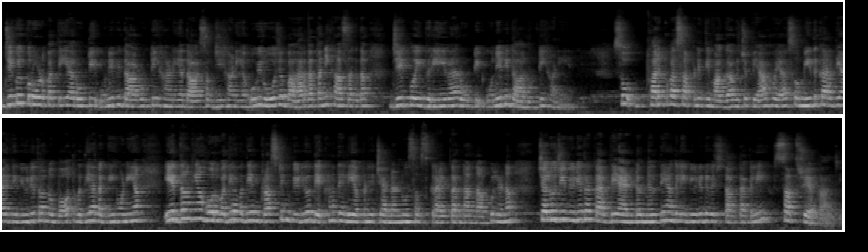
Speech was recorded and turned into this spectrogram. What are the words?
ਜੇ ਕੋਈ ਕਰੋੜਪਤੀ ਆ, ਰੋਟੀ ਉਹਨੇ ਵੀ ਦਾਲ ਰੋਟੀ ਖਾਣੀ ਆ, ਦਾਲ ਸਬਜ਼ੀ ਖਾਣੀ ਆ, ਉਹ ਵੀ ਰੋਜ਼ ਬਾਹਰ ਦਾ ਤਾਂ ਨਹੀਂ ਖਾ ਸਕਦਾ। ਜੇ ਕੋਈ ਗਰੀਬ ਹੈ, ਰੋਟੀ ਉਹਨੇ ਵੀ ਦਾਲ ਰੋਟੀ ਖਾਣੀ ਹੈ ਸੋ ਫ਼ਰਕ ਬਸ ਆਪਣੇ ਦਿਮਾਗਾਂ ਵਿੱਚ ਪਿਆ ਹੋਇਆ। ਸੋ ਉਮੀਦ ਕਰਦੇ ਹਾਂ ਅੱਜ ਦੀ ਵੀਡੀਓ ਤੁਹਾਨੂੰ ਬਹੁਤ ਵਧੀਆ ਲੱਗੀ ਹੋਣੀ ਆ। ਇਦਾਂ ਦੀਆਂ ਹੋਰ ਵਧੀਆ ਵਧੀਆ ਇੰਟਰਸਟਿੰਗ ਵੀਡੀਓ ਦੇਖਣ ਦੇ ਲਈ ਆਪਣੇ ਚੈਨਲ ਨੂੰ ਸਬਸਕ੍ਰਾਈਬ ਕਰਨਾ ਨਾ ਭੁੱਲਣਾ। ਚਲੋ ਜੀ ਵੀਡੀਓ ਦਾ ਕਰਦੇ ਐਂਡ ਮਿਲਦੇ ਹਾਂ ਅਗਲੀ ਵੀਡੀਓ ਦੇ ਵਿੱਚ। ਤਦ ਤੱਕ ਲਈ ਸਤਿ ਸ਼੍ਰੀ ਅਕਾਲ ਜੀ।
